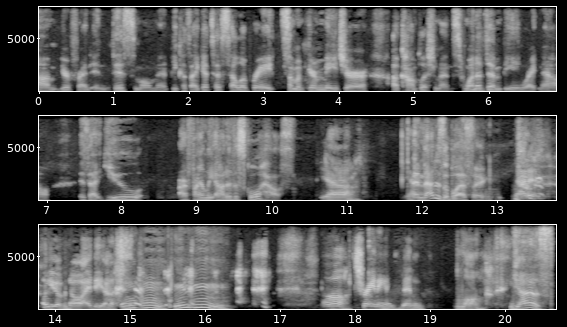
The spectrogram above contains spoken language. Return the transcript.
um, your friend in this moment because I get to celebrate some of your major accomplishments. One of them being right now is that you are finally out of the schoolhouse. Yeah. yeah. And that is a blessing. That is. Oh, you have no idea. mm-hmm, mm-hmm. oh, training has been long. Yes.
